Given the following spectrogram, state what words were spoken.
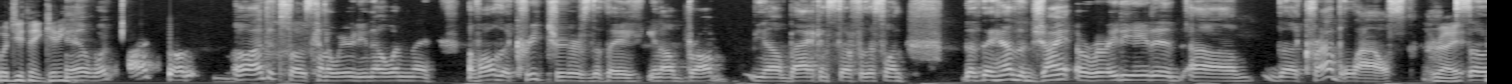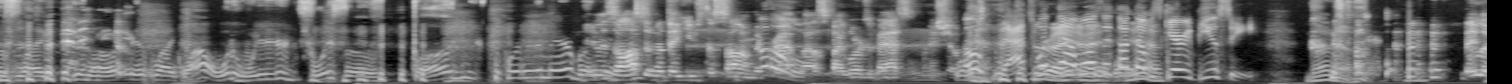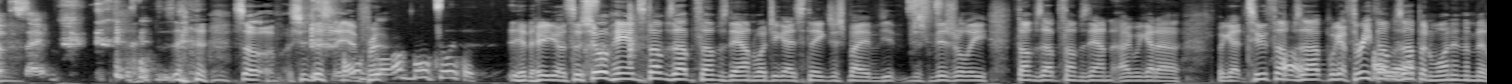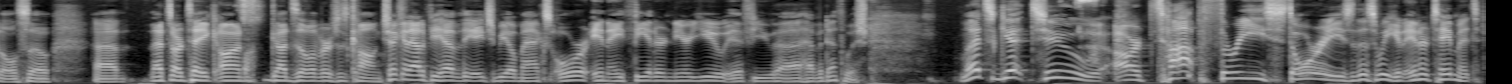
What'd you think, Kenny? Yeah, what I thought. It, oh, I just thought it was kind of weird. You know, when they of all the creatures that they you know brought you know back and stuff for this one, that they had the giant irradiated um, the crab louse. Right. So it's like you know, it's like wow, what a weird choice of bug to put in there. But It was you know, awesome that they used the song "The Crab Oh. Louse" by Lords of Acid when they showed oh up. that's what Right, that was I right, thought that was. Gary Busey No, no. They look the same. so should just yeah, bold, for, bold, bold choices. yeah, there you go. So show of hands, thumbs up, thumbs down. What'd you guys think? Just by just visually, thumbs up, thumbs down. Uh, we got a we got two thumbs Oh. up. We got three thumbs yeah. up and one in the middle. So uh, that's our take on Godzilla versus Kong. Check it out if you have the HBO Max or in a theater near you if you uh, have a Death Wish. Let's get to our top three stories this week in entertainment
